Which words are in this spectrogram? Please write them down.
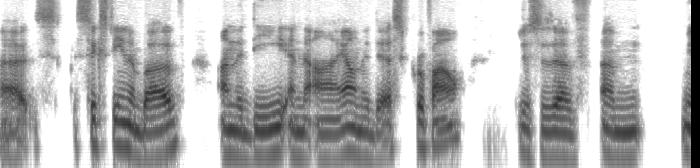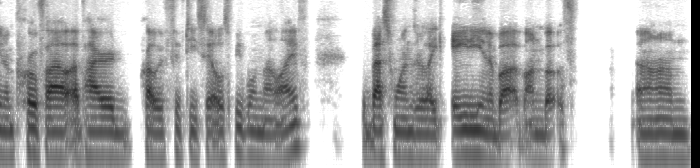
uh, 60 and above on the D and the I on the disc profile. Just as of um, you know profile, I've hired probably 50 salespeople in my life. The best ones are like 80 and above on both. Um,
